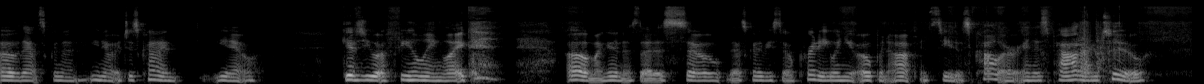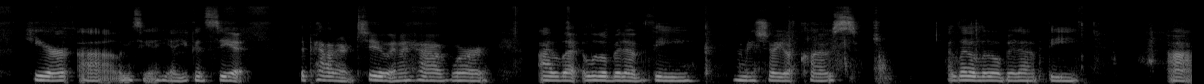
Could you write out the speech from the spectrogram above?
oh, that's going to, you know, it just kind of, you know, gives you a feeling like, oh my goodness, that is so, that's going to be so pretty when you open up and see this color and this pattern too. Here, uh, let me see it. Yeah, you can see it, the pattern too. And I have where I let a little bit of the, let me show you up close. I let a little bit of the uh,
